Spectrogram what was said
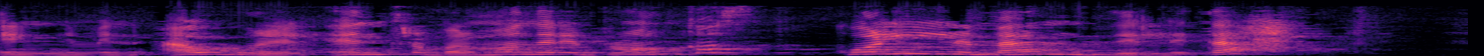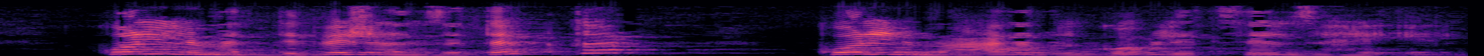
إن من أول ال intrapulmonary bronchus كل ما انزل لتحت كل ما ال divisions تكتر كل ما عدد ال goblet cells هيقل.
